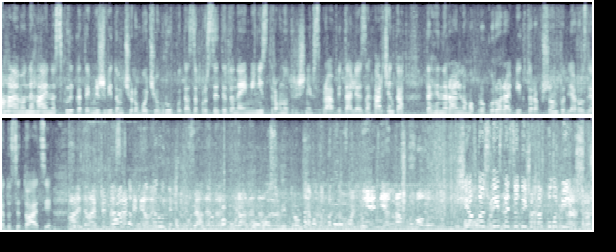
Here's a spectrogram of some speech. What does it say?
вимагаємо негайно скликати міжвідомчу робочу групу та запросити до неї міністра внутрішніх справ Віталія Захарченка та генерального прокурора Віктора Пшонку для розгляду ситуації. Давай, давай. Ні, ні, там холодно. Ще хтось лізьте сюди, щоб нас було більше.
